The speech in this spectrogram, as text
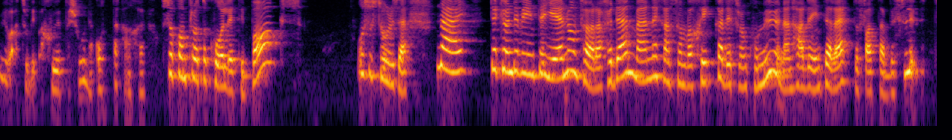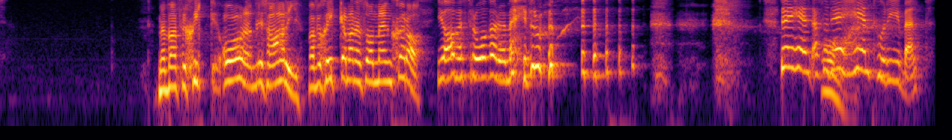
Vi var, jag tror vi var sju personer, åtta kanske. Och så kom protokollet tillbaks. Och så stod det så här, nej, det kunde vi inte genomföra för den människan som var skickad ifrån kommunen hade inte rätt att fatta beslut. Men varför skickar... Åh, jag blir så arg! Varför skickar man en sån människa då? Ja, men frågar du mig tror jag. Det är helt, alltså det är helt horribelt.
